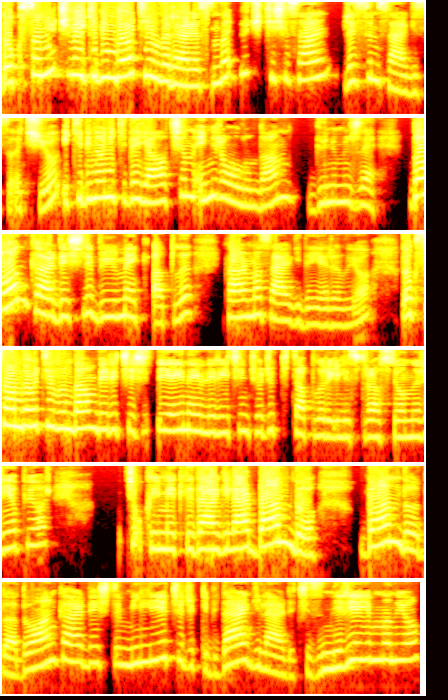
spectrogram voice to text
93 ve 2004 yılları arasında 3 kişisel resim sergisi açıyor. 2012'de Yalçın Emiroğlu'ndan günümüze Doğan Kardeşli Büyümek adlı karma sergide yer alıyor. 94 yılından beri çeşitli yayın evleri için çocuk kitapları illüstrasyonları yapıyor. Çok kıymetli dergiler Bando, Bando'da Doğan Kardeş'te Milliyet Çocuk gibi dergilerde çizimleri yayımlanıyor.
